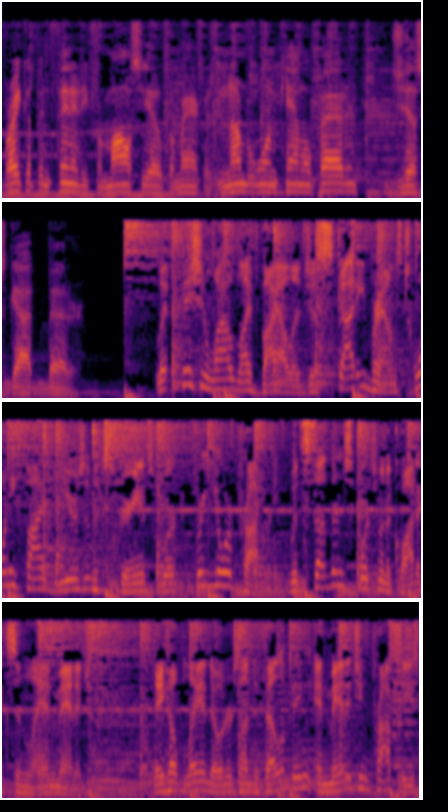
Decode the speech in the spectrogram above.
Breakup Infinity from Mossy Oak, America's number one camo pattern, just got better. Let fish and wildlife biologist Scotty Brown's 25 years of experience work for your property with Southern Sportsman Aquatics and Land Management. They help landowners on developing and managing properties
